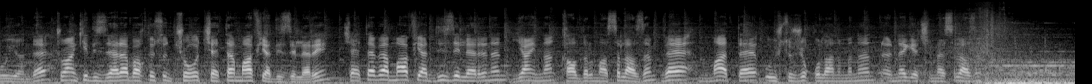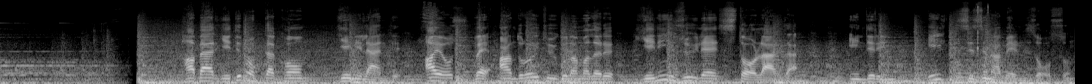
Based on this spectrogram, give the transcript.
bu yönde. Şu anki dizilere bakıyorsun çoğu çete mafya dizileri. Çete ve mafya dizilerinin yayından kaldırılması lazım ve madde uyuşturucu kullanımının önüne geçilmesi lazım. Haber7.com yenilendi. iOS ve Android uygulamaları yeni yüzüyle storelarda. İndirin, ilk sizin haberiniz olsun.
